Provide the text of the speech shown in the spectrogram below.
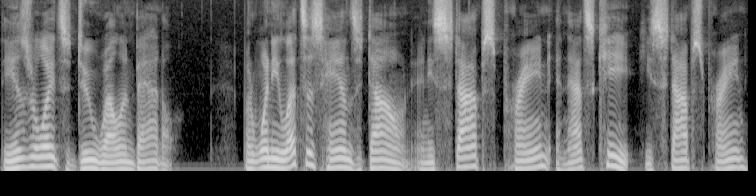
the Israelites do well in battle. But when he lets his hands down and he stops praying, and that's key, he stops praying,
